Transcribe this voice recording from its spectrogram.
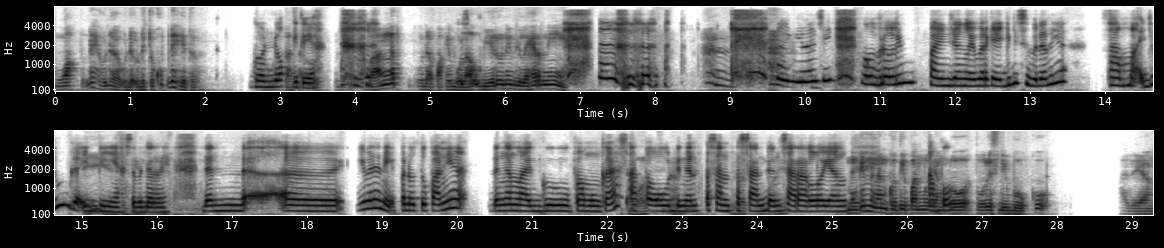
muak deh udah udah udah cukup deh gitu gondok Rasa gitu ya. udah, udah banget udah pakai bulau biru nih di leher nih Gila sih, ngobrolin panjang lebar kayak gini sebenarnya sama juga Iya intinya sih, sebenarnya. iya. Dan eh gimana nih penutupannya dengan lagu Pamungkas Boleh, atau nah. dengan pesan-pesan dan saran lo yang mungkin dengan kutipan yang Ampuh. lu tulis di buku ada yang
